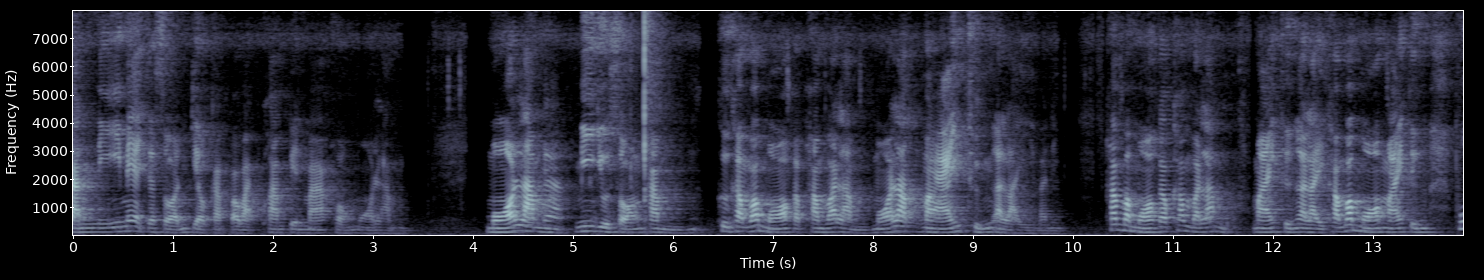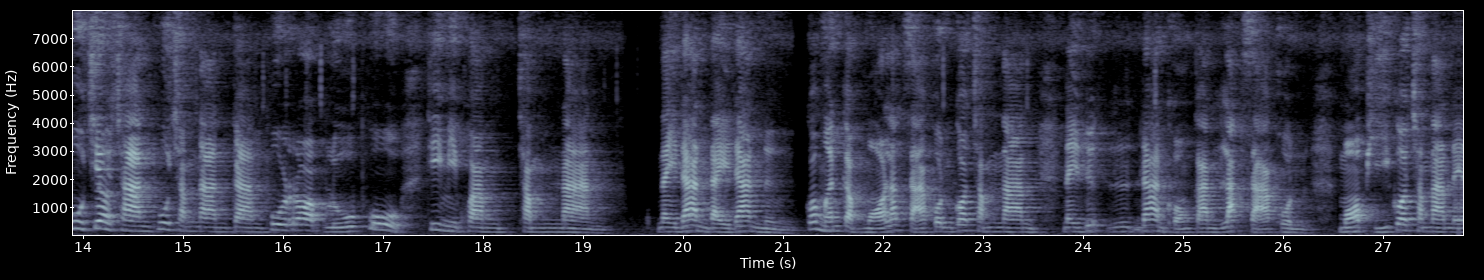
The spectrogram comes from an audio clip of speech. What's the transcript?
จันทร์นี้แม่จะสอนเกี่ยวกับประวัติความเป็นมาของหมอลำหมอลำมีอยู่สองคำคือคำว่าหมอกับคำว่าลำหมอลำหมายถึงอะไรบ้านี้ คำว่าหมอกับคำว่าลำหมายถึงอะไรคำว่าหมอหมายถึง ผู้เชี่ยวชาญ ผู้ชำนาญการผู้รอบรู้ผู้ที่มีความชำนาญในด้านใดด้านหนึ่ง ก็เหมือนกับหมอรักษาคนก็ชำนาญในด้านของการรักษาคน หมอผีก็ชำนาญใน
